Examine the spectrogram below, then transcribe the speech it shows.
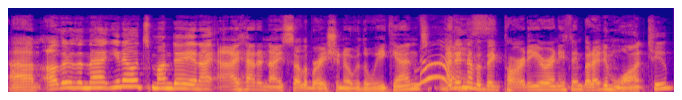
Um, other than that, you know, it's Monday, and I, I had a nice celebration over the weekend. I didn't have a big party or anything, but I didn't want to.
